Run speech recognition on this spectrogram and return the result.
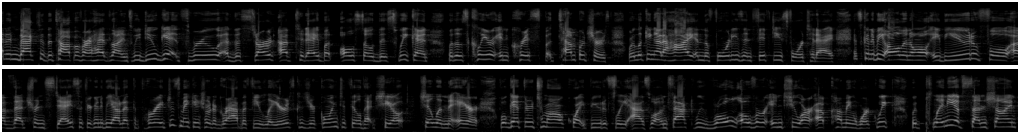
Heading back to the top of our headlines, we do get through the start of today, but also this weekend with those clear and crisp temperatures. We're looking at a high in the 40s and 50s for today. It's going to be all in all a beautiful uh, Veterans Day. So if you're going to be out at the parade, just making sure to grab a few layers because you're going to feel that chill, chill in the air. We'll get through tomorrow quite beautifully as well. In fact, we roll over into our upcoming work week with plenty of sunshine,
